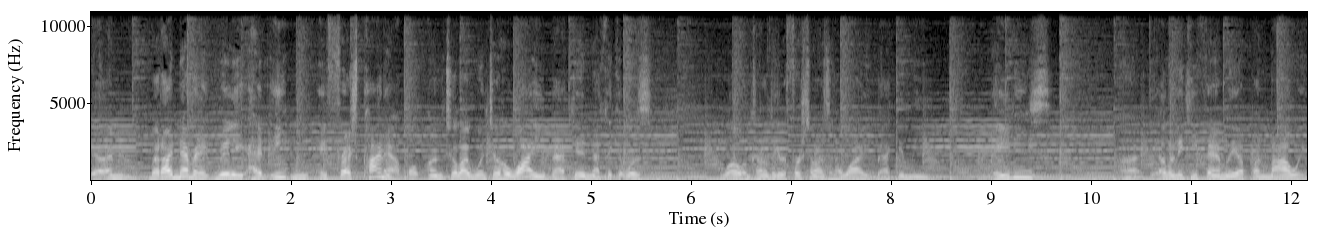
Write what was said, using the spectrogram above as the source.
uh, and but I never really had eaten a fresh pineapple until I went to Hawaii back in I think it was whoa I'm trying to think of the first time I was in Hawaii back in the 80s. Uh, the Eleniki family up on Maui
